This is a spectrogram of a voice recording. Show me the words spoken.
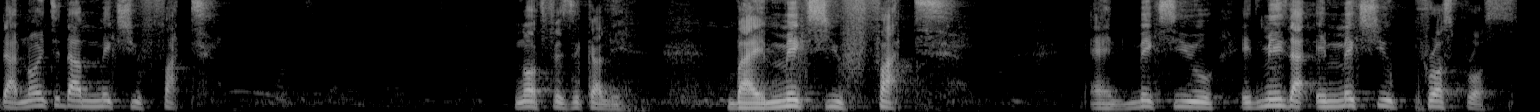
The anointing that makes you fat. Not physically, but it makes you fat. And makes you, it means that it makes you prosperous.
